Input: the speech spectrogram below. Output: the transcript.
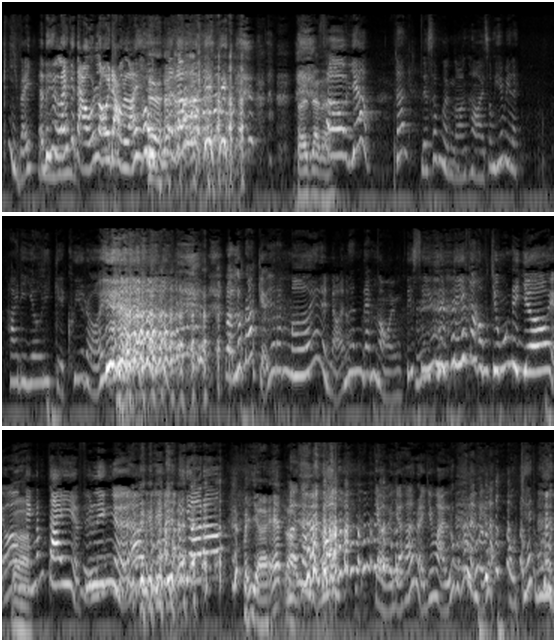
cái gì vậy? And then lấy cái đầu lôi đầu lại hôn lên đó. Rồi sao nữa so yeah. Đó rồi xong rồi ngồi hồi xong hiếu bị lại thôi đi vô đi kìa khuya rồi. Rồi lúc đó kiểu như đang mới này nọ nên đang ngồi một tí xíu tiếc á không chưa muốn đi vô hiểu không? À. đang nắm tay à feeling rồi đó không muốn đi vô đâu bây giờ hết mà rồi. xong rồi quên. Trời giờ hết rồi. Nhưng mà lúc đó đang nghĩ là ồ chết quên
